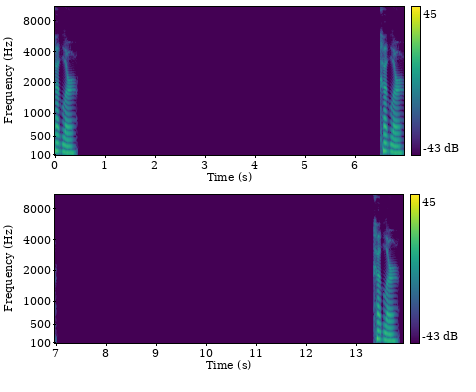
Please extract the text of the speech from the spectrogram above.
Cutler. Cutler. Cutler.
